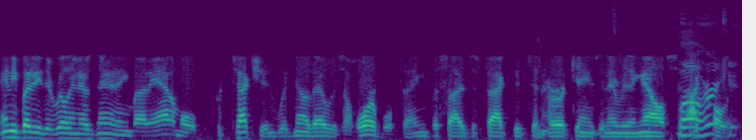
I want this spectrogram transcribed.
anybody that really knows anything about animal protection would know that was a horrible thing. Besides the fact it's in hurricanes and everything else. Well, I call it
